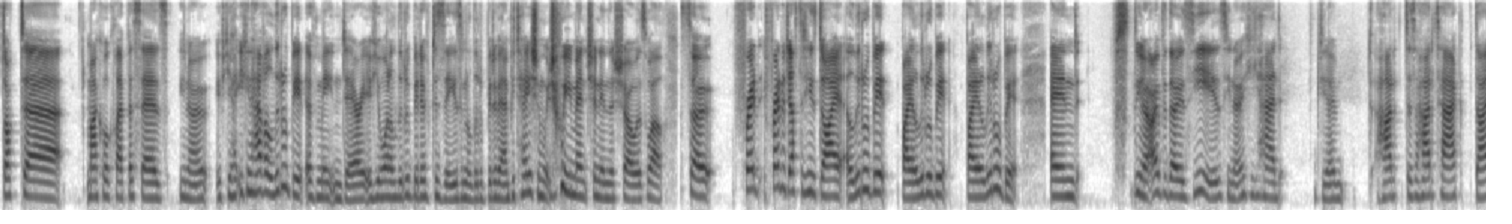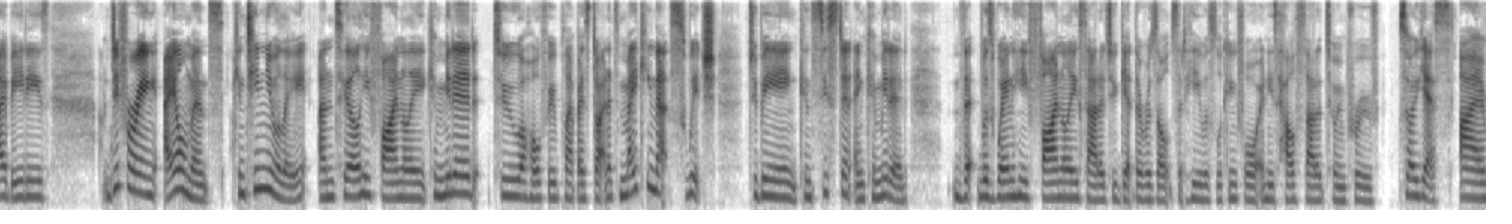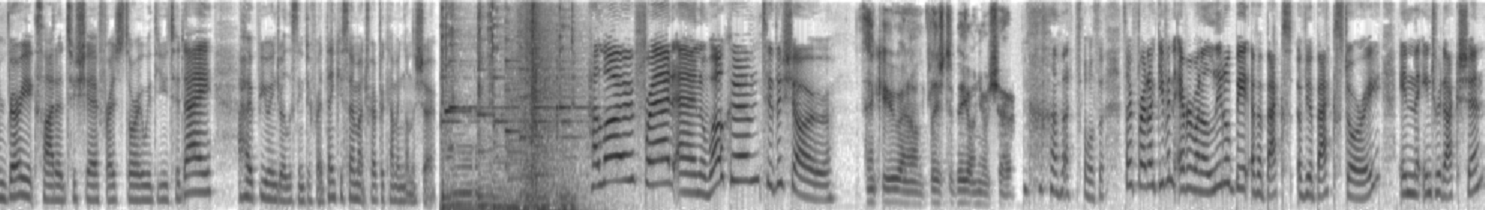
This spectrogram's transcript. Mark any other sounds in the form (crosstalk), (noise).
Dr. Michael Klaper says, you know, if you you can have a little bit of meat and dairy if you want a little bit of disease and a little bit of amputation, which we mention in the show as well. So Fred Fred adjusted his diet a little bit by a little bit by a little bit, and you know over those years, you know he had you know heart just a heart attack, diabetes, differing ailments continually until he finally committed to a whole food plant based diet, and it's making that switch to being consistent and committed that was when he finally started to get the results that he was looking for and his health started to improve. So, yes, I am very excited to share Fred's story with you today. I hope you enjoy listening to Fred. Thank you so much, Fred, for coming on the show. Hello, Fred, and welcome to the show. Thank you, and I'm pleased to be on your show. (laughs) That's awesome. So, Fred, I've given everyone a little bit of a back of your backstory in the introduction,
